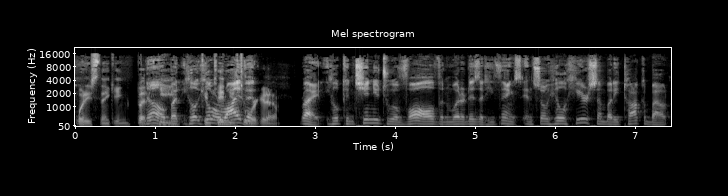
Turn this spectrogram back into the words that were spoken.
what he's thinking, but No, he but he'll- he'll arrive at-. Right. He'll continue to evolve in what it is that he thinks. And so he'll hear somebody talk about,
